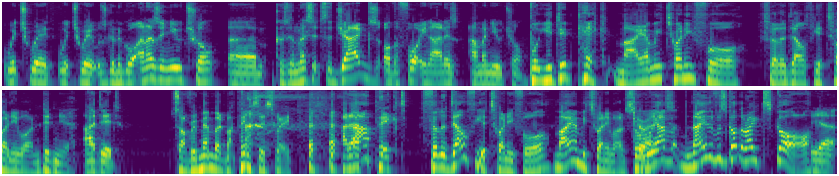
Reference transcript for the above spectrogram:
which way which way it was going to go. And as a neutral, because unless it's the Jags or the 49ers, I'm a neutral. But you did pick Miami 24, Philadelphia 21, didn't you? I did. So I've remembered my picks this week. and I picked Philadelphia 24, Miami 21. So we have neither of us got the right score. Yeah.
